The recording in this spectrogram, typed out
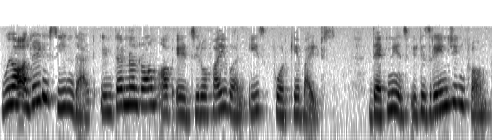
we have already seen that internal ROM of 8051 is 4K bytes. That means it is ranging from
